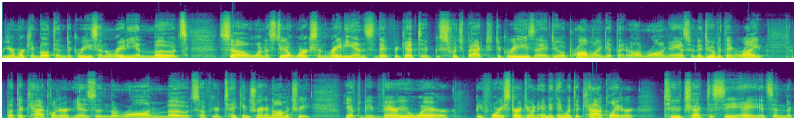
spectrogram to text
you're working both in degrees and radian modes. So when a student works in radians they forget to switch back to degrees and they do a problem and get the uh, wrong answer. They do everything right but their calculator is in the wrong mode. So if you're taking trigonometry you have to be very aware before you start doing anything with your calculator to check to see hey it's in the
